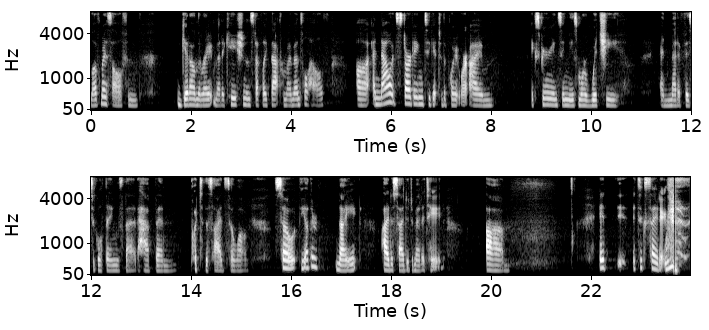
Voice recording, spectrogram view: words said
love myself and get on the right medication and stuff like that for my mental health. Uh, and now it's starting to get to the point where I'm experiencing these more witchy and metaphysical things that have been put to the side so long. So the other night, I decided to meditate. Um, it, it it's exciting.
